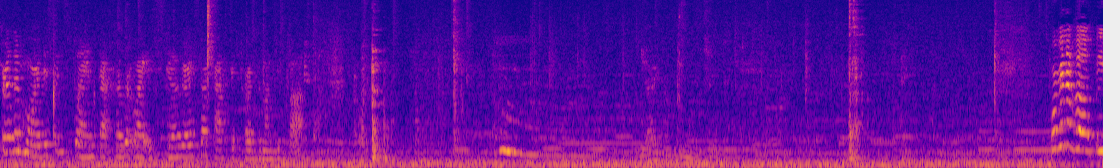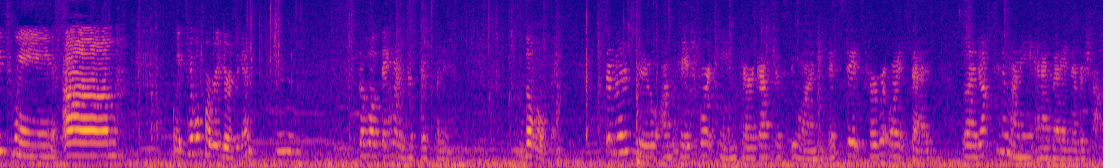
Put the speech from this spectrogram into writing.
Furthermore, this explains that Herbert White is still very sarcastic towards the monkey's paw. We're gonna vote between um. Wait. Table four. Read yours again. The whole thing or just the explanation? The whole thing. Similar to on page 14, paragraph 61, it states Herbert White says, Well, I don't see the money, and I bet I never shall.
